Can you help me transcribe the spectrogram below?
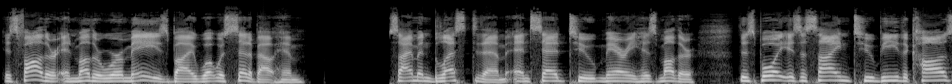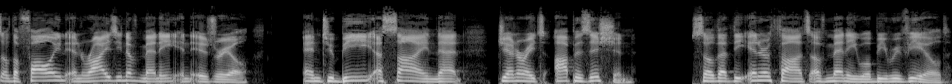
His father and mother were amazed by what was said about him. Simon blessed them and said to Mary, his mother, This boy is assigned to be the cause of the falling and rising of many in Israel, and to be a sign that generates opposition, so that the inner thoughts of many will be revealed,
